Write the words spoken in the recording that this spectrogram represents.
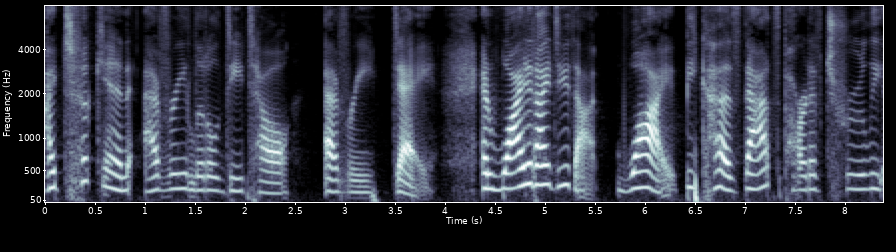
I took in every little detail every day. And why did I do that? Why? Because that's part of truly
